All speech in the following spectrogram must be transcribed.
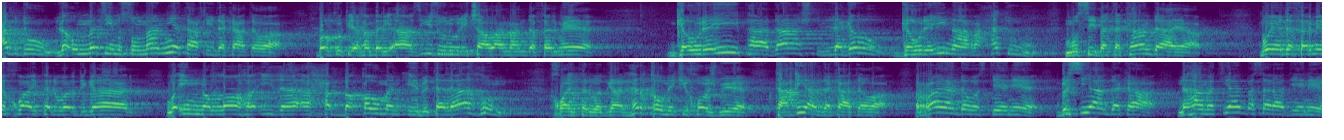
عەبد و لە ئوممەتی مسوڵمان نییە تاقی دەکاتەوە، بەڵکو پێغەمبەری ئازیز و نووری چاوانمان دەفەرموێ گەورەیی پاداشت لەگەڵ گەورەیی ناڕەحەت و موسیبەتەکاندایە. بۆیە دەفەرمێ خوای پەروەردگار وئین الله اذا احب قوما ابتلاهم خوای پەروەردگار هەر قەومێکی خۆش بوێ تاقییان دەکاتەوە ڕایان دەوەستێنێ برسیان دەکا نەهامەتیان بەسەرا دێنێ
